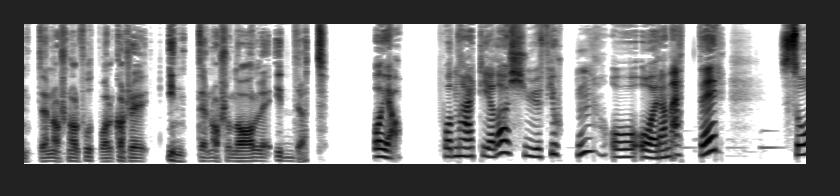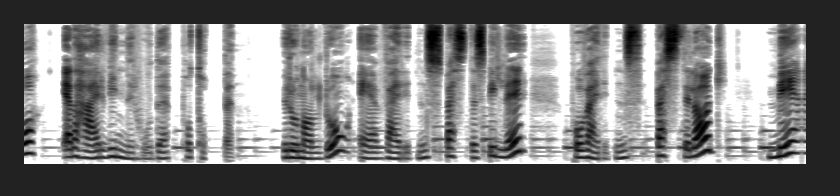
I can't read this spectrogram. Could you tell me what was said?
internasjonal fotball, kanskje internasjonal idrett. Og ja, på denne tida, da, 2014 og årene etter, så er det her vinnerhodet på toppen. Ronaldo er verdens beste spiller på verdens beste lag, med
